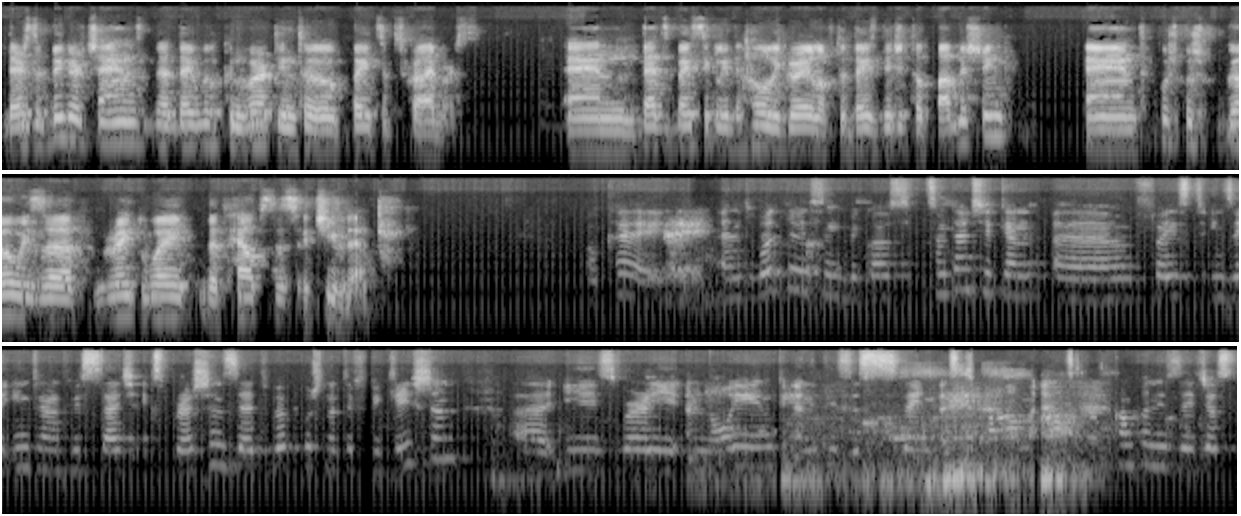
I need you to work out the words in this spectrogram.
there's a bigger chance that they will convert into paid subscribers. And that's basically the holy grail of today's digital publishing. And Push Push Go is a great way that helps us achieve that. Okay. And what do you think? Because sometimes you can uh, face in the internet with such expressions that web push notification uh, is very annoying and it is the same as spam. And some companies they just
